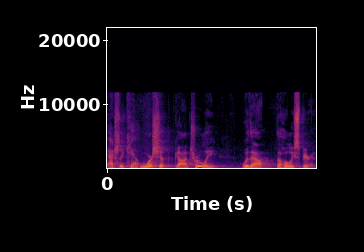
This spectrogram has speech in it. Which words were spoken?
actually can't worship God truly without the Holy Spirit.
